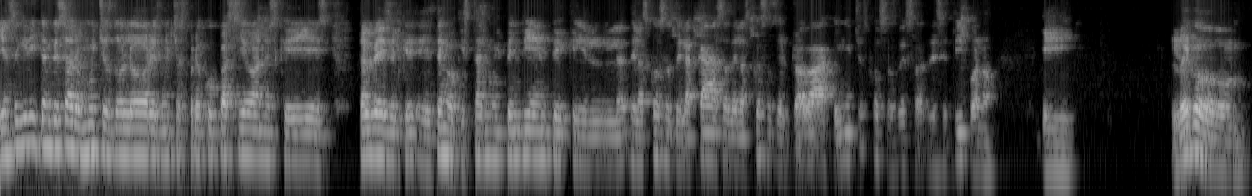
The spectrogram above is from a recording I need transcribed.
y enseguida empezaron muchos dolores, muchas preocupaciones, que es tal vez el que eh, tengo que estar muy pendiente que de las cosas de la casa, de las cosas del trabajo y muchas cosas de, de ese tipo, ¿no? Y luego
